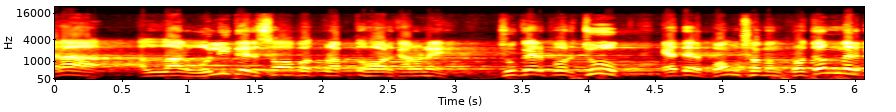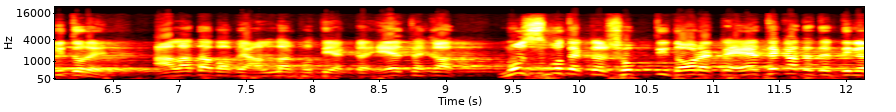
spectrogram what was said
এরা আল্লাহর অলিদের সহবত প্রাপ্ত হওয়ার কারণে যুগের পর যুগ এদের বংশ এবং প্রজন্মের ভিতরে আলাদাভাবে আল্লাহর প্রতি একটা এতেকাত, মজবুত একটা শক্তি, দর, একটা এতেকাত এদের দিলে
